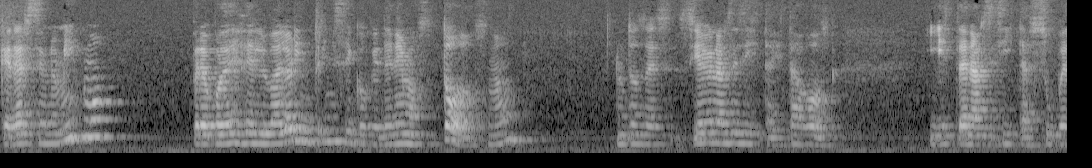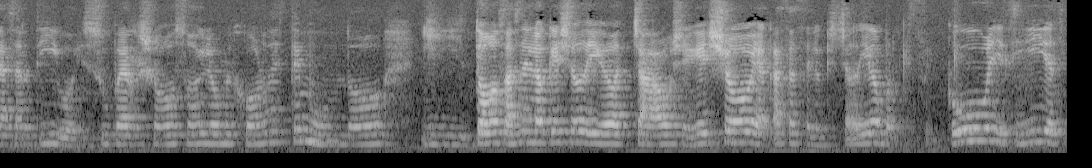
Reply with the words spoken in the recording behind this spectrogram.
quererse uno mismo, pero desde el valor intrínseco que tenemos todos, ¿no? Entonces, si hay un narcisista y estás vos, y este narcisista es súper asertivo y súper yo soy lo mejor de este mundo, y todos hacen lo que yo digo, chao, llegué yo, y acá se hace lo que yo digo porque soy cool, y así, así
